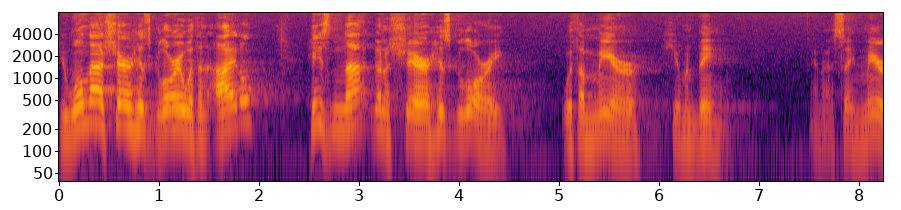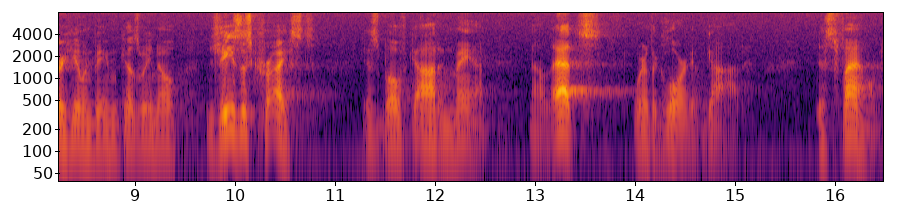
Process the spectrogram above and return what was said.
He will not share his glory with an idol. He's not going to share his glory with a mere human being. And I say mere human being because we know Jesus Christ is both God and man. Now that's where the glory of God is found.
